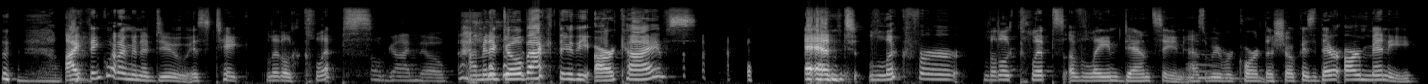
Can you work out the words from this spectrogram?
I think what I'm going to do is take little clips. oh God, no. I'm going to go back through the archives and look for little clips of Lane dancing as we record the show because there are many.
